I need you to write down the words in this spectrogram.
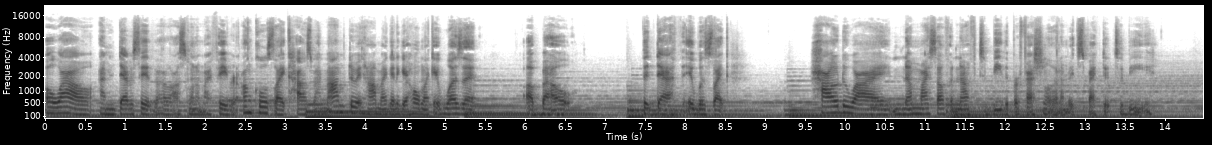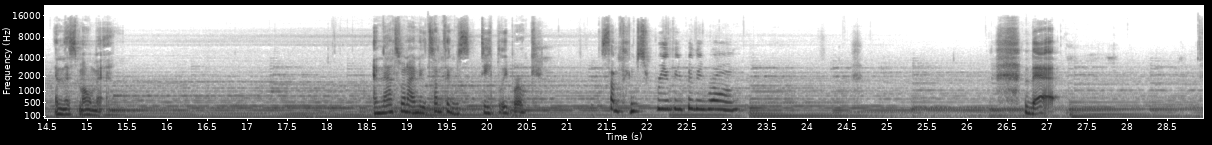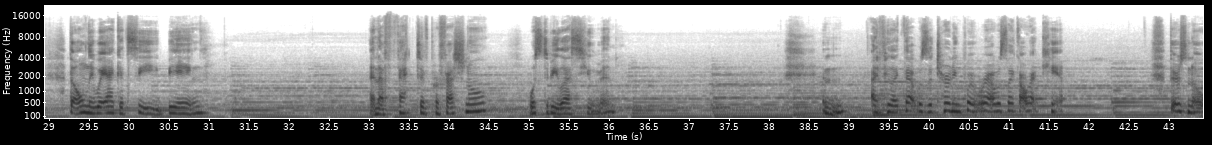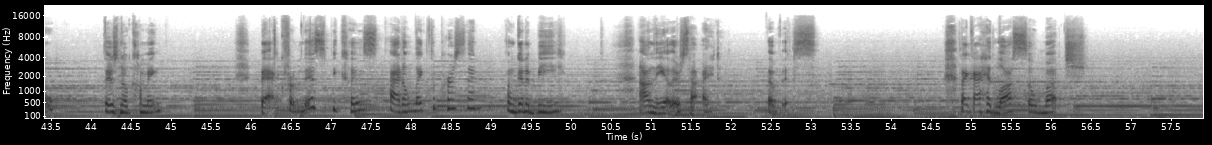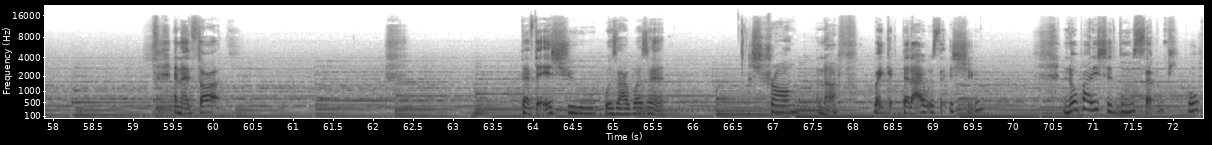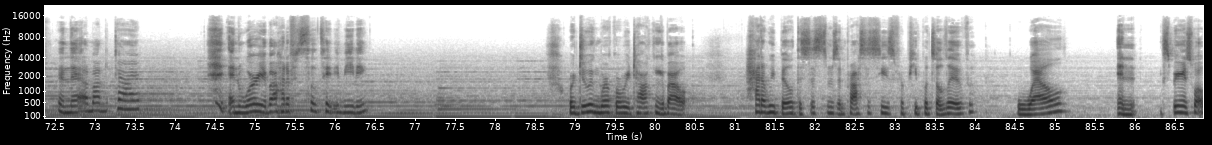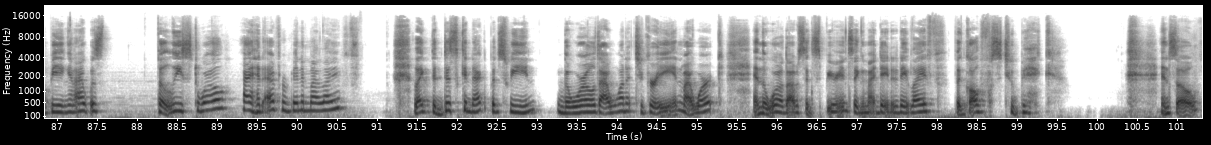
oh wow, I'm devastated that I lost one of my favorite uncles. Like, how's my mom doing? How am I going to get home? Like, it wasn't about the death. It was like, how do I numb myself enough to be the professional that I'm expected to be in this moment? And that's when I knew something was deeply broken something was really, really wrong. That the only way I could see being an effective professional was to be less human. And I feel like that was the turning point where I was like, oh, I can't. There's no, there's no coming back from this because I don't like the person I'm gonna be on the other side of this. Like I had lost so much. And I thought that the issue was I wasn't strong enough, like that I was the issue. Nobody should lose seven people in that amount of time and worry about how to facilitate a meeting. We're doing work where we're talking about how do we build the systems and processes for people to live well and experience well being? And I was the least well I had ever been in my life. Like the disconnect between the world I wanted to create in my work and the world I was experiencing in my day to day life, the gulf was too big. And so,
